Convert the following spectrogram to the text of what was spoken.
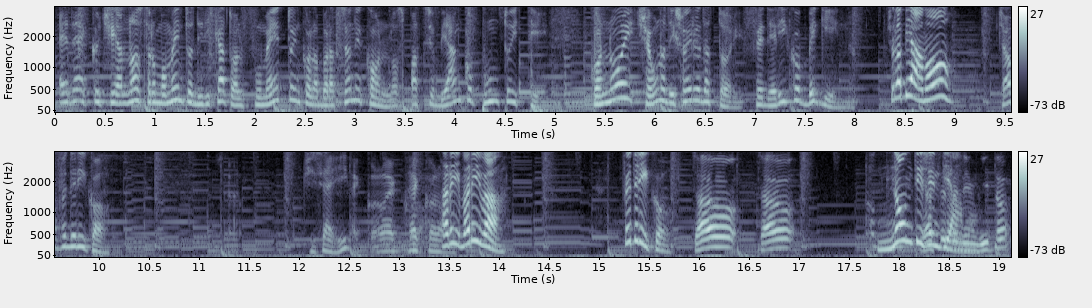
Ed eccoci al nostro momento dedicato al fumetto in collaborazione con lo spaziobianco.it. Con noi c'è uno dei suoi redattori, Federico Beghin. Ce l'abbiamo? Ciao Federico. Ci sei? Eccolo, eccolo. Eccolo. Arriva, arriva. Federico, Ciao, ciao. non ti Grazie sentiamo. per l'invito.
